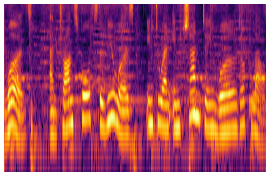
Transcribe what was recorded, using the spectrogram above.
words, and transports the viewers into an enchanting world of love.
